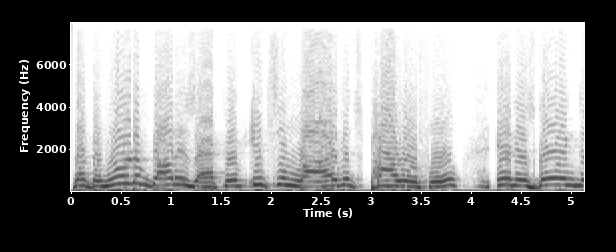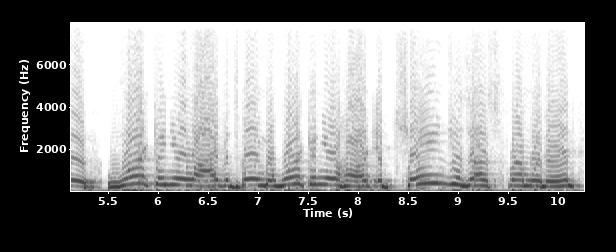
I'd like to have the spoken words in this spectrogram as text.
that the Word of God is active, it's alive, it's powerful, it is going to work in your life, it's going to work in your heart, it changes us from within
